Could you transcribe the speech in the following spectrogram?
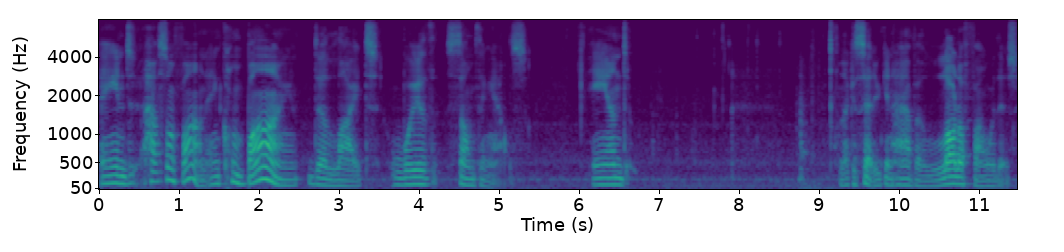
and have some fun and combine the light with something else. And like I said, you can have a lot of fun with this.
